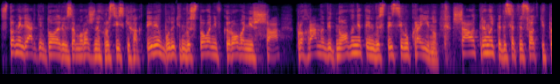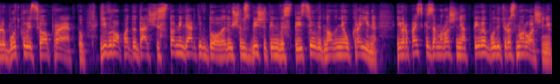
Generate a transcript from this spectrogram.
100 мільярдів доларів заморожених російських активів будуть інвестовані в керовані США програми відновлення та інвестицій в Україну. США отримують 50% прибутку від цього проекту. Європа додасть ще 100 мільярдів доларів, щоб збільшити інвестиції у відновлення України. Європейські заморожені активи будуть розморожені.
